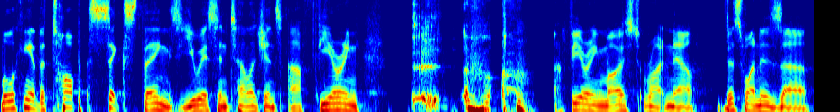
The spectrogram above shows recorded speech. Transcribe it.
We're looking at the top six things US intelligence are fearing are fearing most right now. This one is uh,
